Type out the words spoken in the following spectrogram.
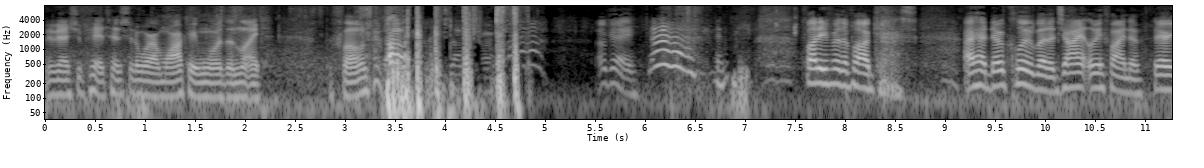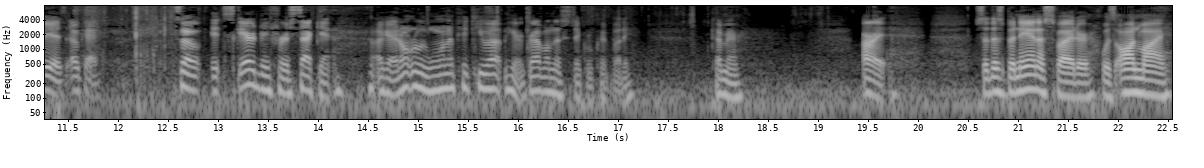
Maybe I should pay attention to where I'm walking more than like the phone. Oh, God, okay. Funny for the podcast. I had no clue, but a giant, let me find him. There he is. Okay. So it scared me for a second. Okay, I don't really want to pick you up. Here, grab on this stick real quick, buddy. Come here. All right. So this banana spider was on my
